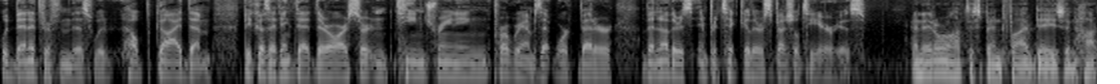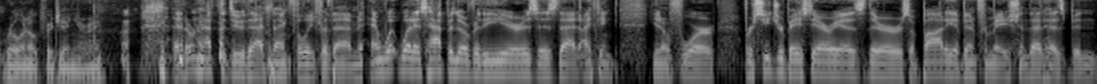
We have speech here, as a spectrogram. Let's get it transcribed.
would benefit from this would help guide them because I think that there are certain team training programs that work better than others in particular specialty areas. And they don't have to spend five days in hot Roanoke, Virginia, right? they don't have to do that, thankfully, for them. And what, what has happened over the years is that I think, you know, for procedure based areas, there's a body of information that has been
